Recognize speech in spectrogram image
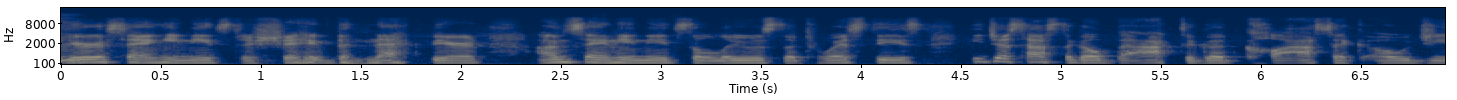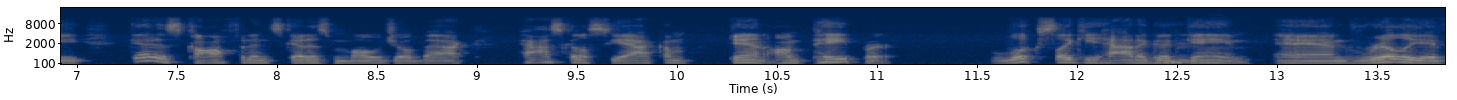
You're saying he needs to shave the neck beard. I'm saying he needs to lose the twisties. He just has to go back to good classic OG, get his confidence, get his mojo back. Pascal Siakam, again, on paper, looks like he had a good mm-hmm. game. And really, if,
